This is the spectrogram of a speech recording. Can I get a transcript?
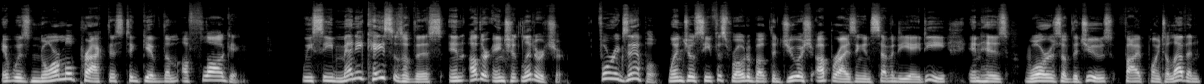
it was normal practice to give them a flogging. We see many cases of this in other ancient literature. For example, when Josephus wrote about the Jewish uprising in 70 AD in his Wars of the Jews 5.11,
